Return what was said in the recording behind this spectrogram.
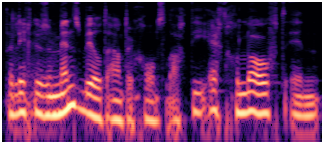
daar ligt dus een mensbeeld aan ten grondslag die echt gelooft in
